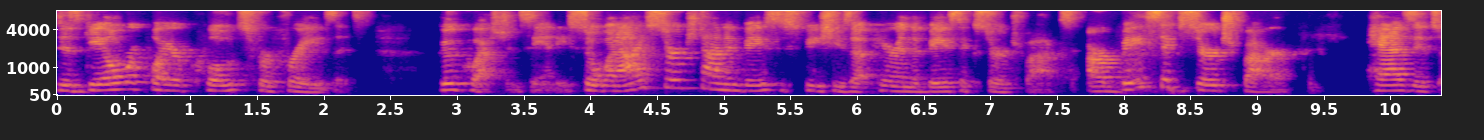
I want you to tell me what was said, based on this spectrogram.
does Gale require quotes for phrases? Good question, Sandy. So when I searched on invasive species up here in the basic search box, our basic search bar has its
